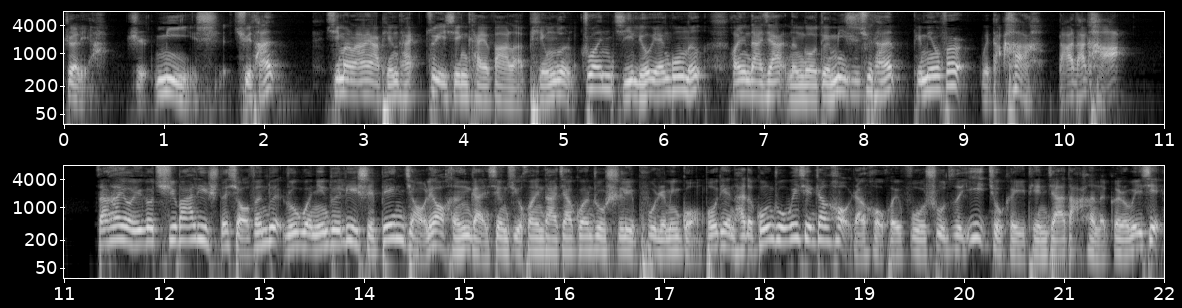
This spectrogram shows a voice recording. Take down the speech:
这里啊是密室趣谈。喜马拉雅平台最新开发了评论专辑留言功能，欢迎大家能够对密室趣谈评评分，为大汉啊打打卡。咱还有一个曲吧历史的小分队，如果您对历史边角料很感兴趣，欢迎大家关注十里铺人民广播电台的公众微信账号，然后回复数字一就可以添加大汉的个人微信。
